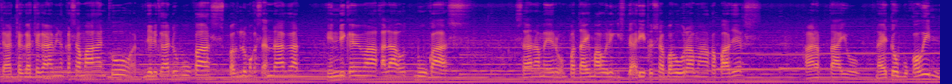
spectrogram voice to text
Tsatsaga-tsaga namin ang kasamahan ko at delikado bukas. Pag lumakas ang dagat, hindi kami makakalaot bukas. Sana mayroon pa tayong mahuling isda dito sa Bahura mga kapaders. Hanap tayo. Na ito, bukawin.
